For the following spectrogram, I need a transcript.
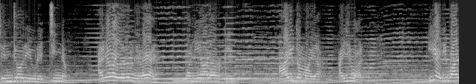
ചെഞ്ചോരയുടെ ചിഹ്നം. അരവയറ് നിറയാൻ പണിയാളർക്ക് ആയുധമായ അരിവാൾ. ഈ അരിവാൾ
